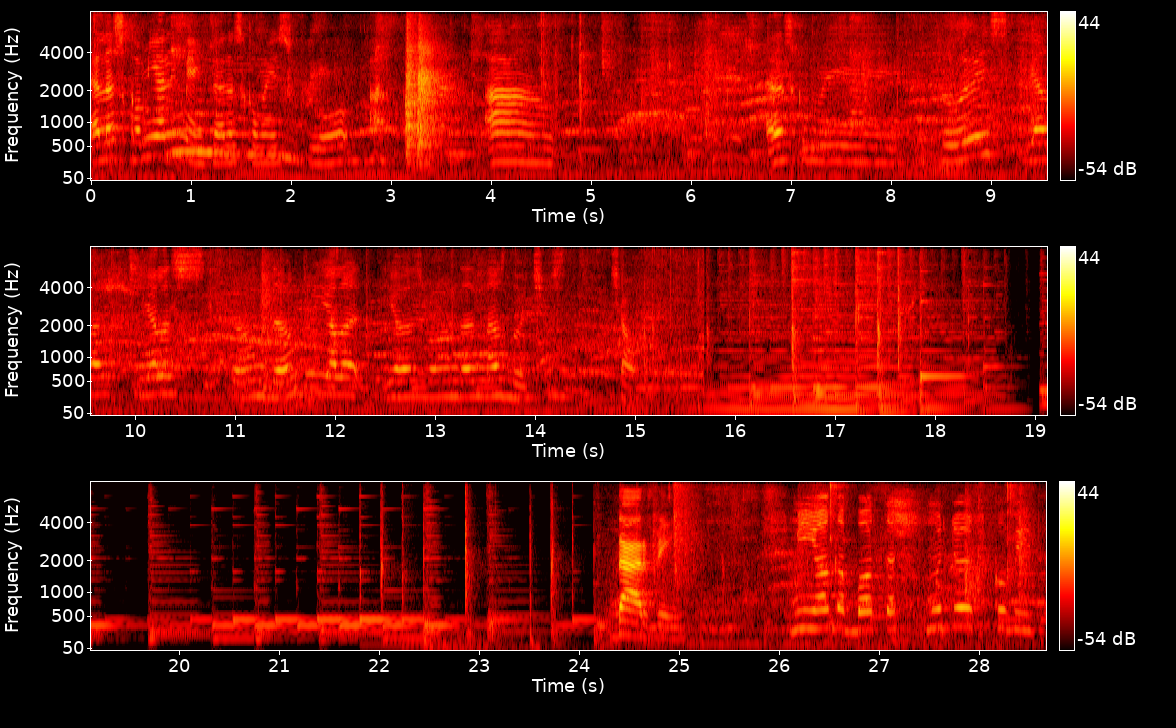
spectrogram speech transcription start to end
elas comem alimento, elas comem flor, a- elas comem flores e elas, e elas estão andando e, ela, e elas vão andando nas noites. Tchau. Darwin. Minhoca bota muitas comidas.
